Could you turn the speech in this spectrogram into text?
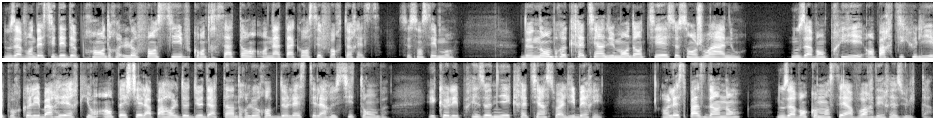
Nous avons décidé de prendre l'offensive contre Satan en attaquant ses forteresses. Ce sont ces mots. De nombreux chrétiens du monde entier se sont joints à nous. Nous avons prié en particulier pour que les barrières qui ont empêché la parole de Dieu d'atteindre l'Europe de l'Est et la Russie tombent, et que les prisonniers chrétiens soient libérés. En l'espace d'un an, nous avons commencé à voir des résultats.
